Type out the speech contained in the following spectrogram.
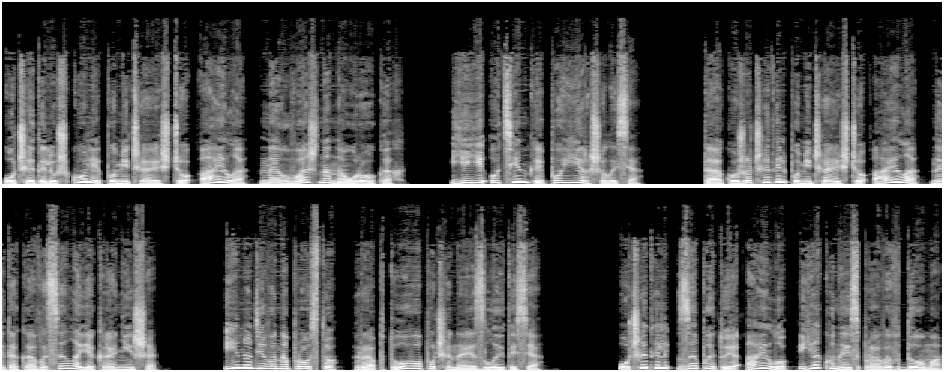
Учитель у школі помічає, що Айла неуважна на уроках. Її оцінки погіршилися. Також учитель помічає, що Айла не така весела, як раніше. Іноді вона просто раптово починає злитися. Учитель запитує Айлу, як у неї справи вдома.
